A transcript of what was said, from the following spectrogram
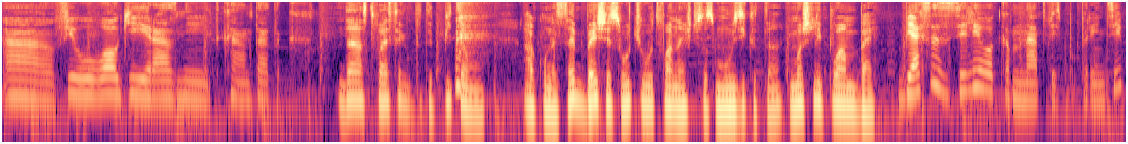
а, филологии разни и така нататък. Да, аз това исках да те питам. Ако не се беше случило това нещо с музиката, имаш ли план Б? Бях се засилила към надпис по принцип,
